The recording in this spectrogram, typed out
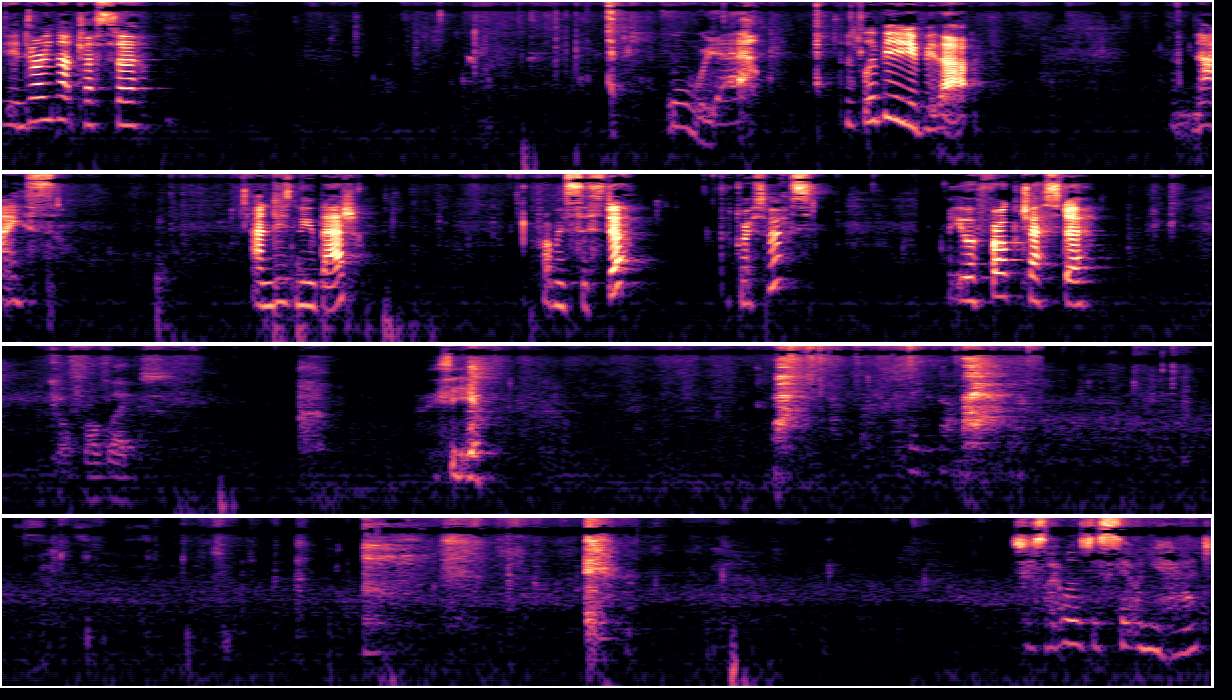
You enjoying that, Chester? Oh yeah. Does Livia give you that? Nice. And his new bed from his sister for Christmas. Are you a frog, Chester? Got frog legs. See you. Just like, well, just sit on your head.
